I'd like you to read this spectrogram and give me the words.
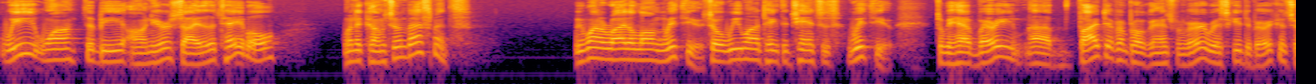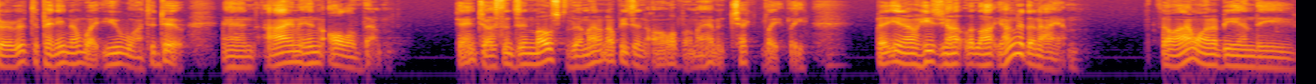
we want to be on your side of the table when it comes to investments. We want to ride along with you. So we want to take the chances with you. So we have very uh, five different programs from very risky to very conservative, depending on what you want to do. And I'm in all of them. Okay, Justin's in most of them. I don't know if he's in all of them. I haven't checked lately, but you know he's a lot younger than I am, so I want to be in the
